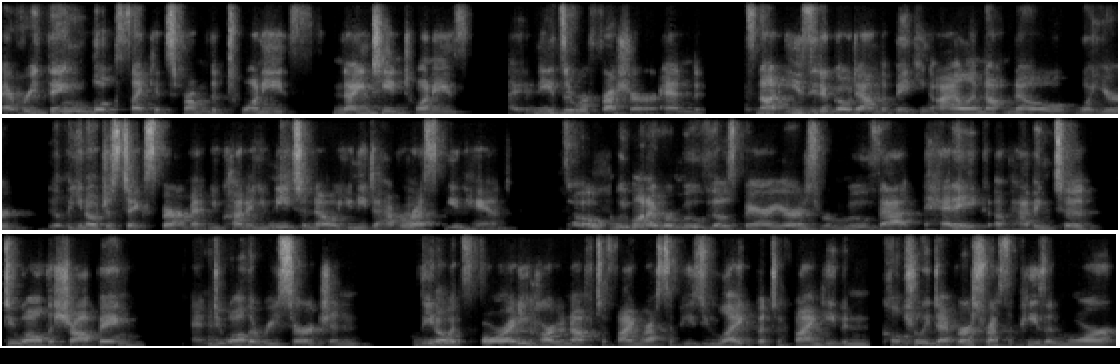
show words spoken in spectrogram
Everything looks like it's from the 20s, 1920s. It needs a refresher. And it's not easy to go down the baking aisle and not know what you're, you know, just to experiment. You kind of, you need to know, you need to have a recipe in hand. So we want to remove those barriers, remove that headache of having to do all the shopping and do all the research and you know it's already hard enough to find recipes you like but to find even culturally diverse recipes and more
